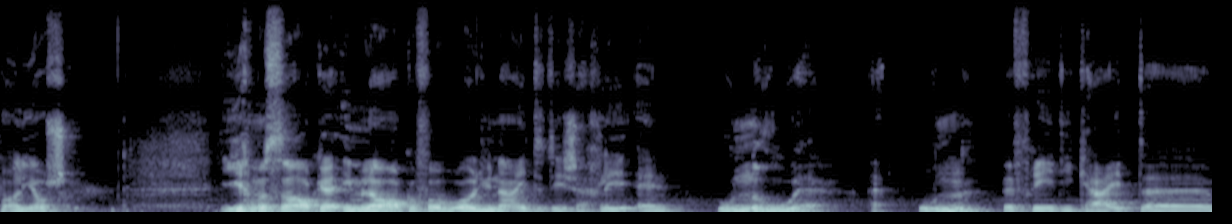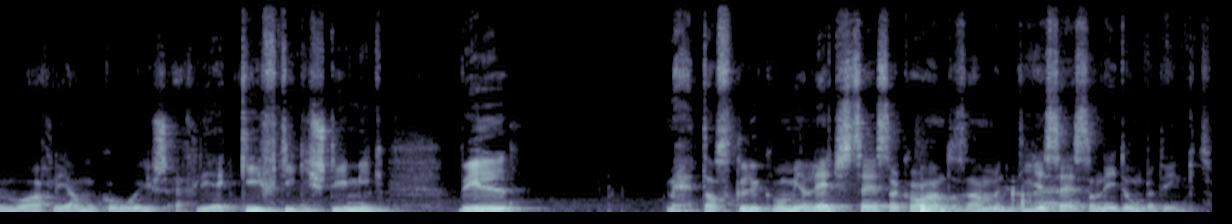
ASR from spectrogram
Aljoscha. Ich muss sagen, im Lager von Wall United ist ein bisschen eine Unruhe, eine Unbefriedigkeit, äh, die ein bisschen am Gehen ist, ein bisschen eine giftige Stimmung, weil das Glück, das wir letzte Saison hatten, das haben wir diese Saison nicht unbedingt.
